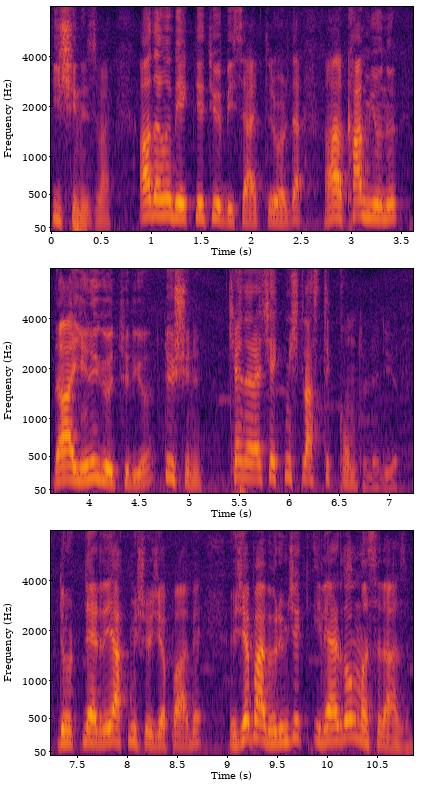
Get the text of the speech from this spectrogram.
işiniz var. Adamı bekletiyor bir saattir orada. Ha kamyonu daha yeni götürüyor. Düşünün. Kenara çekmiş lastik kontrol ediyor. Dörtlerde yakmış Recep abi. Recep abi örümcek ileride olması lazım.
